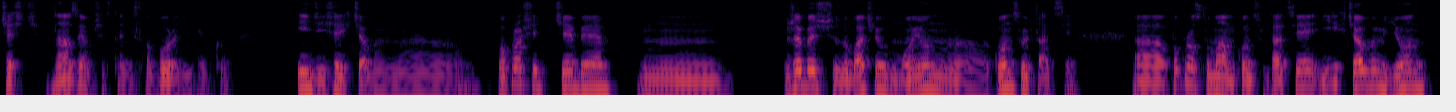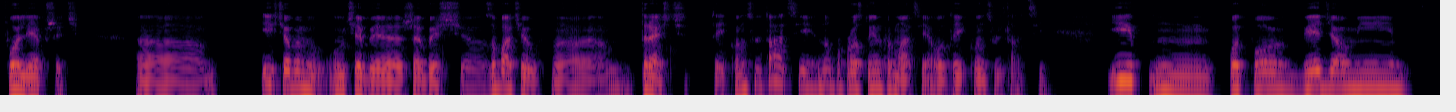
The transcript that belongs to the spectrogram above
Cześć, nazywam się Stanisław Borodzienko i dzisiaj chciałbym e, poprosić Ciebie, mm, żebyś zobaczył moją e, konsultację. E, Po prostu mam konsultację i chciałbym ją polepszyć. I chciałbym u Ciebie, żebyś zobaczył treść tej konsultacji, no po prostu informację o tej konsultacji. I mm, podpowiedział mi,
